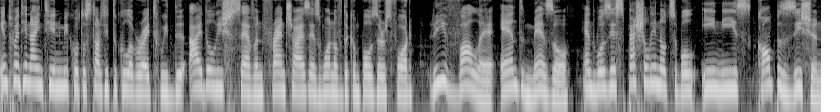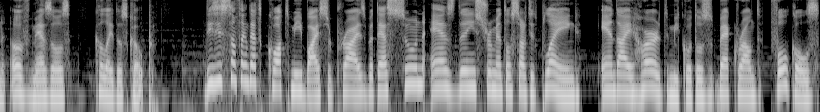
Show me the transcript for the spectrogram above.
In 2019, Mikoto started to collaborate with the Idolish 7 franchise as one of the composers for Rivale and Mezzo, and was especially noticeable in his composition of Mezzo's Kaleidoscope. This is something that caught me by surprise, but as soon as the instrumental started playing and I heard Mikoto's background vocals,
